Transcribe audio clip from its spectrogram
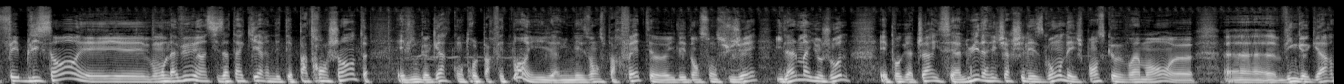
faiblissant et on l'a vu, hein, ses attaques hier n'étaient pas tranchantes et Vingegaard contrôle parfaitement, il a une aisance parfaite, il est dans son sujet, il a le maillot jaune et Pogacar, c'est à lui d'aller chercher les secondes et je pense que vraiment euh, euh, Vingegaard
